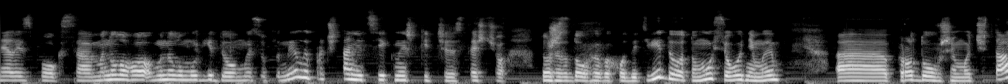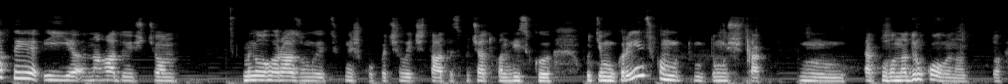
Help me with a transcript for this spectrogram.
Nellie's Box. Минулого в минулому відео ми зупинили прочитання цієї книжки через те, що дуже задовго виходить відео. Тому сьогодні ми е, продовжимо читати. І нагадую, що минулого разу ми цю книжку почали читати спочатку англійською, потім українською, тому- що так, так було надруковано. Тобто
